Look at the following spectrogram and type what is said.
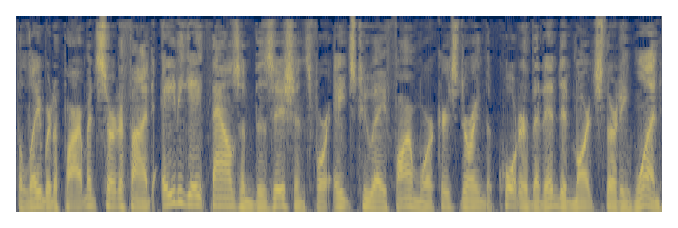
The Labor Department certified 88,000 positions for H2A farm workers during the quarter that ended March 31,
